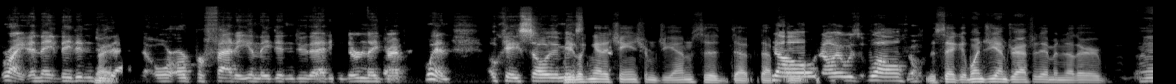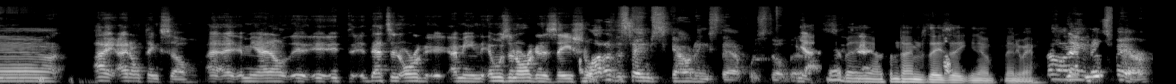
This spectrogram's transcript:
Right, and they they didn't do Right. that, or or Perfetti, and they didn't do that either, and they drafted Quinn. Okay, so it Are you makes looking at a change from GMs to depth? depth no, no, it was well. The second one GM drafted him, and another. Uh, I, I don't think so. I, I- I mean, I don't. It, it, it that's an org. I mean, it was an organization. a lot of the same scouting staff was still there. yes. Yeah, but you know, sometimes they say, you know. Anyway, No, I mean, that's fair.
